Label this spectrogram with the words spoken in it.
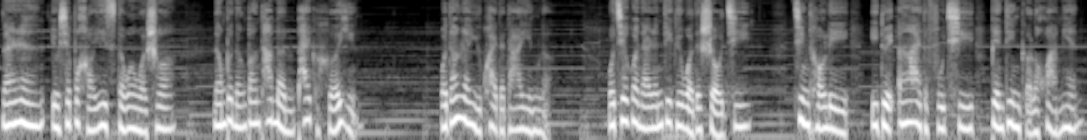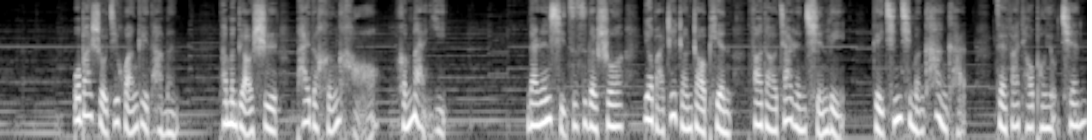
男人有些不好意思地问我说：“能不能帮他们拍个合影？”我当然愉快地答应了。我接过男人递给我的手机，镜头里一对恩爱的夫妻便定格了画面。我把手机还给他们，他们表示拍得很好，很满意。男人喜滋滋地说：“要把这张照片发到家人群里，给亲戚们看看，再发条朋友圈。”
